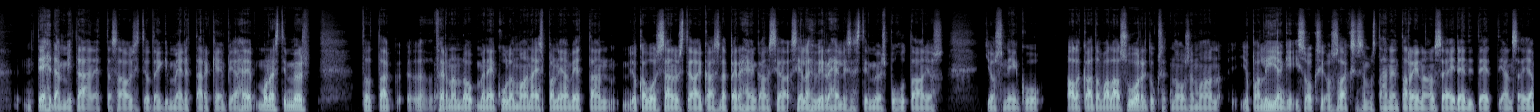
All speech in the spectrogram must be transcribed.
tehdä mitään, että sä olisit jotenkin meille tärkeimpiä. He monesti myös tota, Fernando menee kuulemaan aina Espanjaa viettään joka vuosi säännöllisesti aikaa sillä perheen kanssa ja siellä hyvin rehellisesti myös puhutaan, jos, jos niin kuin alkaa tavallaan suoritukset nousemaan jopa liiankin isoksi osaksi semmoista hänen tarinaansa ja identiteettiänsä ja,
